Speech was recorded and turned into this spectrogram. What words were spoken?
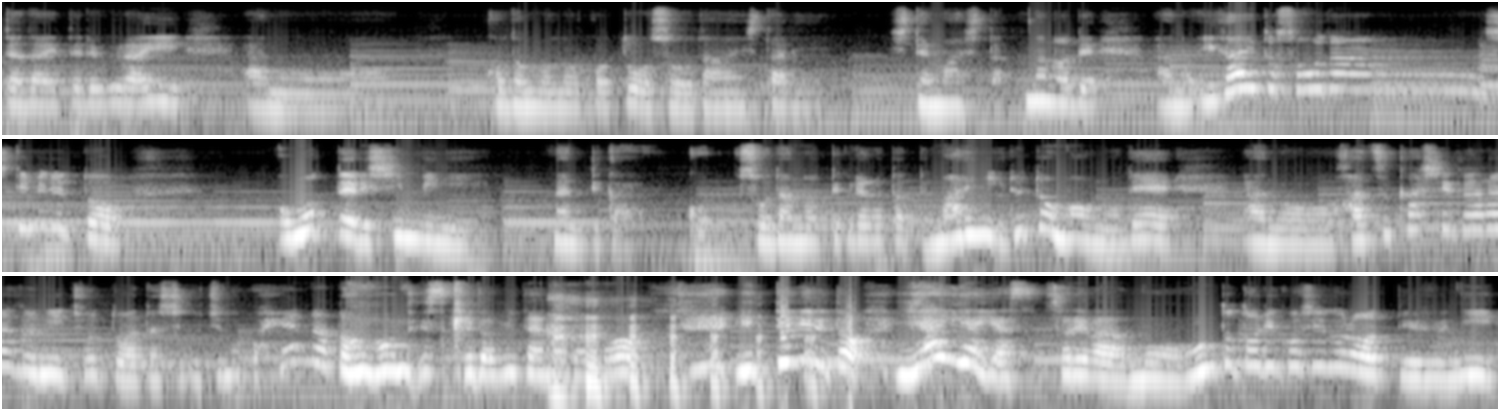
ただいてるぐらいあの子供のことを相談したりしてました。なのであの意外と相談してみると思ったより親身に何ていうか相談乗ってくれる方って周りにいると思うのであの恥ずかしがらずにちょっと私うちの子変だと思うんですけどみたいなことを 言ってみるといやいやいやそれはもう本当取り越し苦労っていうふうに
